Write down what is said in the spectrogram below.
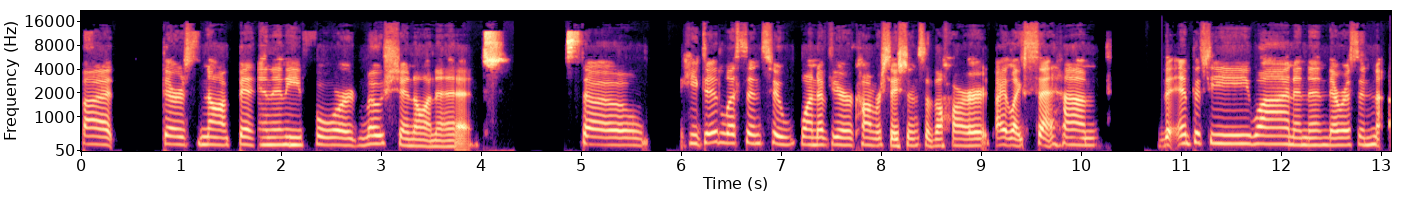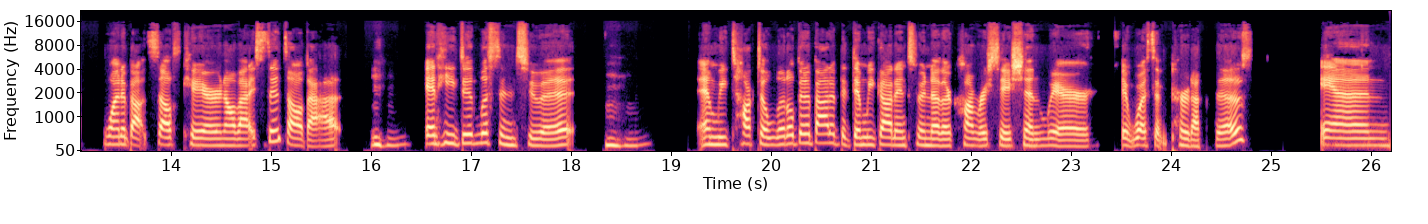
but there's not been any forward motion on it. So he did listen to one of your conversations of the heart. I like sent him the empathy one, and then there was a one about self care and all that. I sent all that, mm-hmm. and he did listen to it, mm-hmm. and we talked a little bit about it. But then we got into another conversation where it wasn't productive, and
